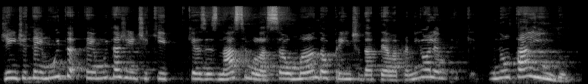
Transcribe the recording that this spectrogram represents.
Gente, tem muita, tem muita gente que, que, às vezes, na simulação, manda o print da tela para mim, olha, não está indo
